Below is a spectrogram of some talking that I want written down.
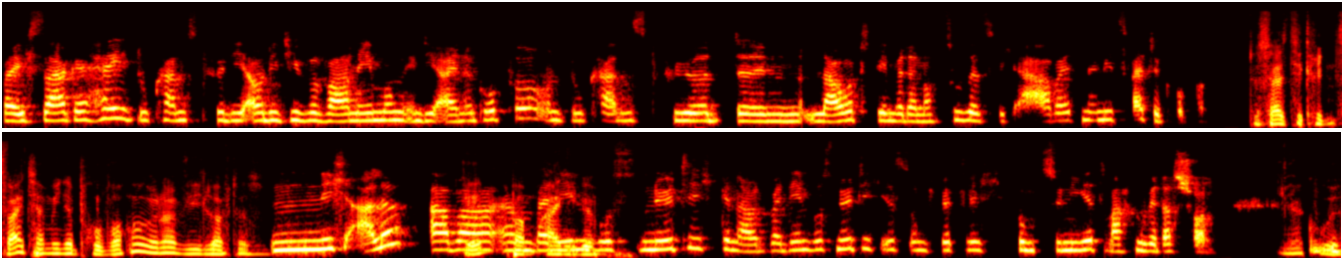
weil ich sage, hey, du kannst für die auditive Wahrnehmung in die eine Gruppe und du kannst für den Laut, den wir dann noch zusätzlich erarbeiten, in die zweite Gruppe. Das heißt, die kriegen zwei Termine pro Woche oder wie läuft das? Nicht alle, aber okay, ähm, bei einige. denen, wo es nötig, genau, bei denen, wo es nötig ist und wirklich funktioniert, machen wir das schon. Ja, cool.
